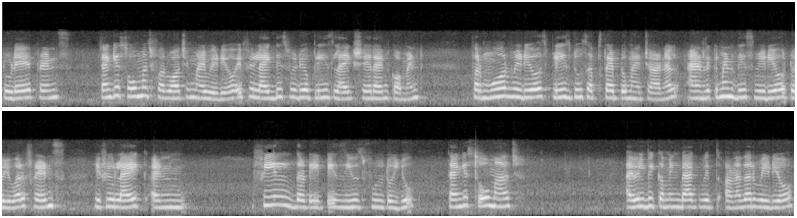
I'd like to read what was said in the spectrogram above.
today friends. Thank you so much for watching my video. If you like this video please like, share and comment. For more videos please do subscribe to my channel and recommend this video to your friends if you like and feel that it is useful to you. Thank you so much. I will be coming back with another video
